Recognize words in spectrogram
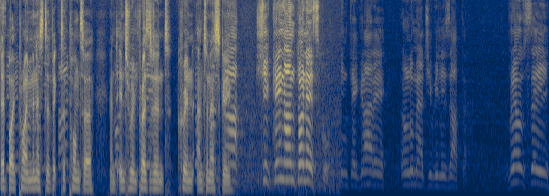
led by Prime Minister Victor Ponta and interim President Crin Antonescu. Crin Antonescu. Integrare în lumea civilizată. Vreau să-i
